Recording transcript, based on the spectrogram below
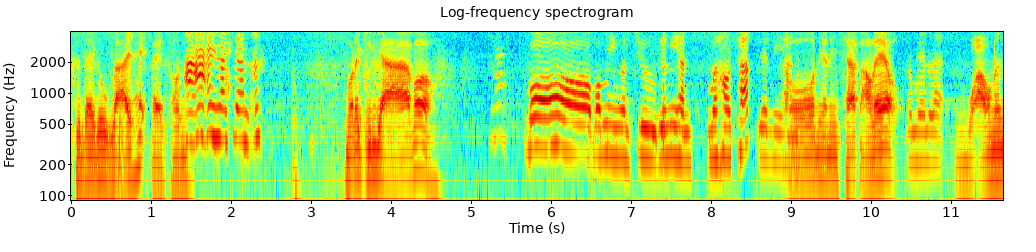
คือได้ลูกหลายแท้แปดคนอะไอ้รักจันอะบ่ได้กินยาป่ะ บ่บ่มีเงินชื่อเดี๋ยวนี้หันมาเฮาชักเดี๋ยวนี้หันโอ้เนี่ยนี่ชักเอาแล้วแม่นแหละบ่เอาหนึ่ง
